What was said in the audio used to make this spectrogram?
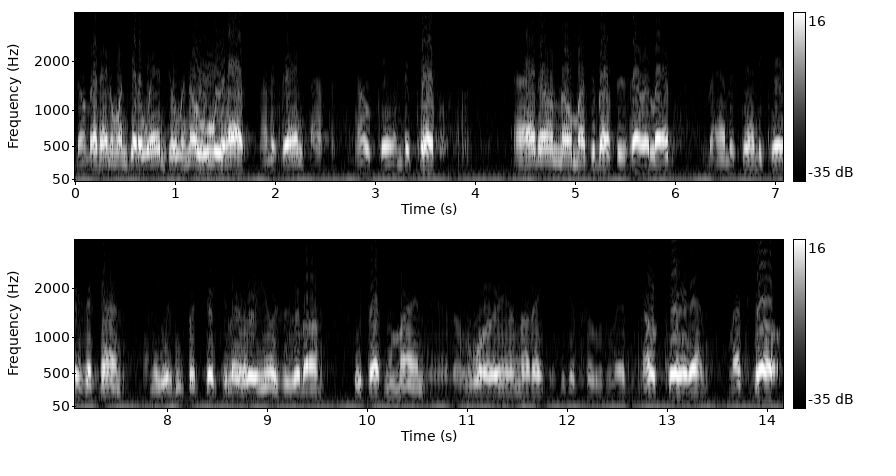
Don't let anyone get away until we know who we have. Understand? Perfect. Okay, and be careful. I don't know much about this Howard lad. but I understand he carries a gun, and he isn't particular who he uses it on. Keep that in mind. Yeah, don't worry. I'm not anxious to get filled with lead. Okay, then. Let's go.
